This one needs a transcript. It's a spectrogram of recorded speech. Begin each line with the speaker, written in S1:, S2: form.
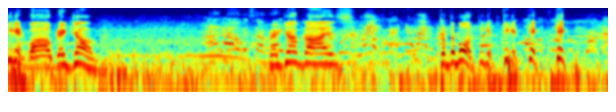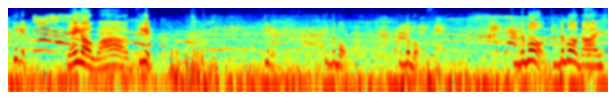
S1: kick it. Wow, great job. Great job, guys. Drop the ball. Kick it. Kick it. Kick. Kick. Kick it. There you go. Wow. Kick it. Kick it. Kick the ball. Kick the ball. Kick the ball. Kick the ball, guys.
